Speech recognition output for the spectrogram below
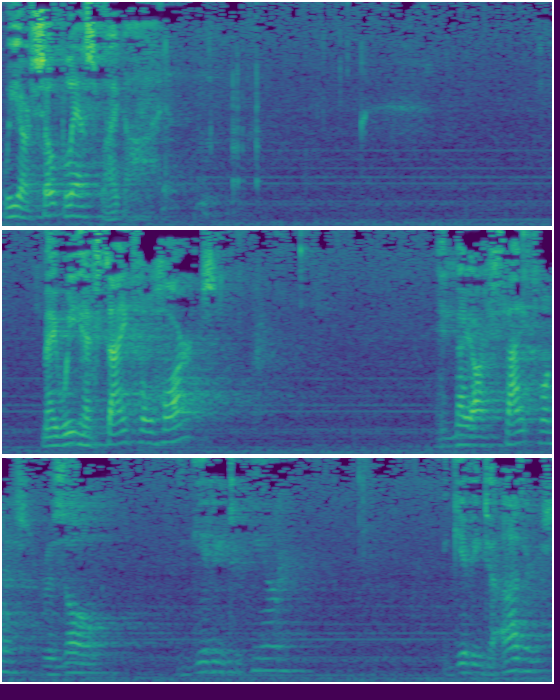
We are so blessed by God. May we have thankful hearts and may our thankfulness result in giving to Him and giving to others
